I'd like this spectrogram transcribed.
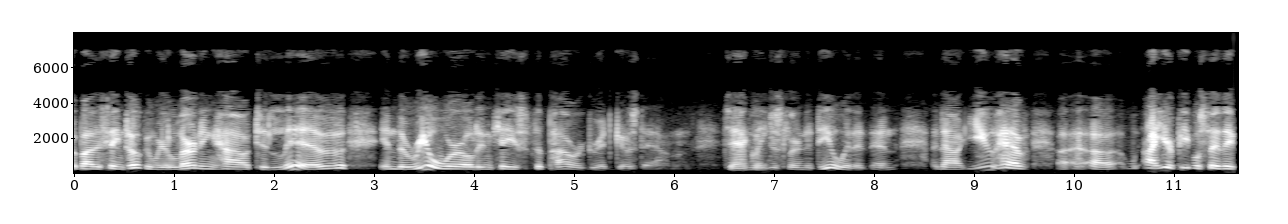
But by the same token, we're learning how to live in the real world in case the power grid goes down. Exactly. We just learn to deal with it. And now you have, uh, uh, I hear people say they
